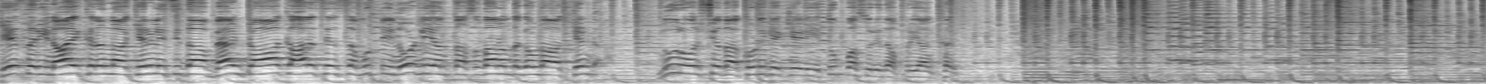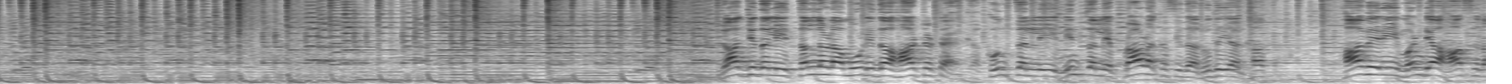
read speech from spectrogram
ಕೇಸರಿ ನಾಯಕರನ್ನ ಕೆರಳಿಸಿದ ಬ್ಯಾಂಟಾಕ್ ಆರ್ ಎಸ್ ಎಸ್ ಮುಟ್ಟಿ ನೋಡ್ಲಿ ಅಂತ ಸದಾನಂದ ಗೌಡ ಕೆಂಡ. ನೂರು ವರ್ಷದ ಕೊಡುಗೆ ಕೇಳಿ ತುಪ್ಪ ಸುರಿದ ಪ್ರಿಯಾಂಕ್ ಖರ್ಗೆ ರಾಜ್ಯದಲ್ಲಿ ತಲ್ಲಣ ಮೂಡಿದ ಹಾರ್ಟ್ ಅಟ್ಯಾಕ್, ಕುಂತಲ್ಲಿ ನಿಂತಲ್ಲೇ ಪ್ರಾಣ ಕಸಿದ ಹೃದಯಾಘಾತ. ಹಾವೇರಿ ಮಂಡ್ಯ ಹಾಸನ,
